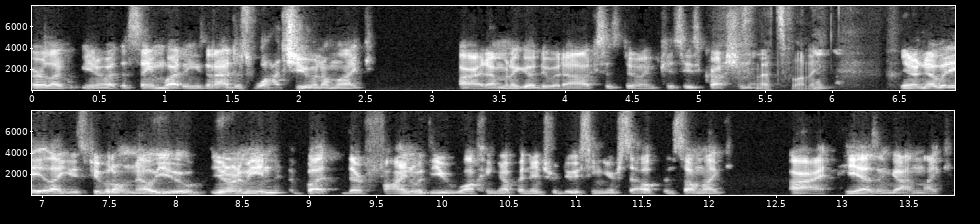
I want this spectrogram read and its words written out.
or like you know at the same weddings and i just watch you and i'm like all right i'm gonna go do what alex is doing because he's crushing it that's funny you know nobody like these people don't know you you know what i mean but they're fine with you walking up and introducing yourself and so i'm like all right he hasn't gotten like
